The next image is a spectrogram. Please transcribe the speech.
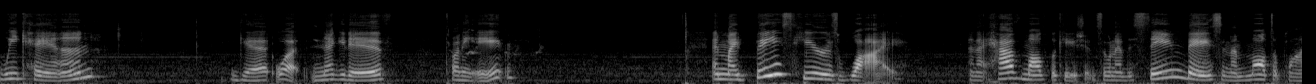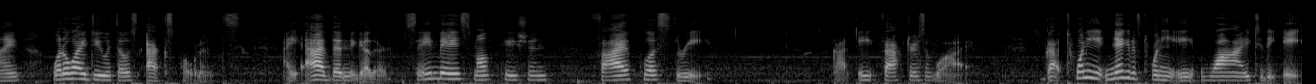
we can get what? Negative 28. And my base here is y. And I have multiplication. So when I have the same base and I'm multiplying, what do I do with those exponents? I add them together. Same base, multiplication, 5 plus 3. So I've got 8 factors of y. So I've got 28, negative 28y to the 8th.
